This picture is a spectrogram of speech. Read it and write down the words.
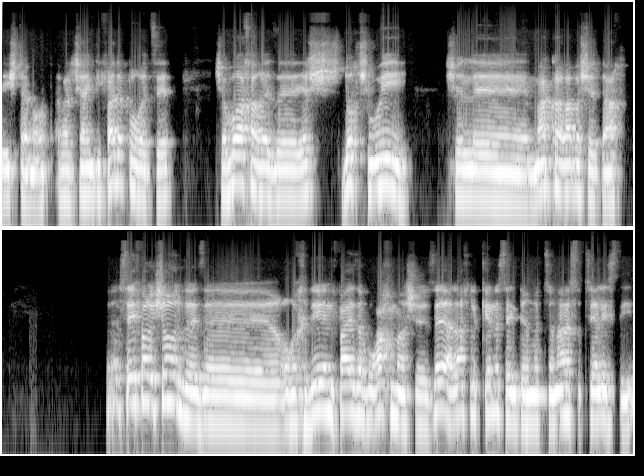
להשתנות, אבל כשהאינתיפאדה פורצת, שבוע אחרי זה יש דוח שבועי של אה, מה קרה בשטח. הסעיף הראשון זה, זה עורך דין פייז אבו רחמה שזה הלך לכנס האינטרנציונל הסוציאליסטי,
